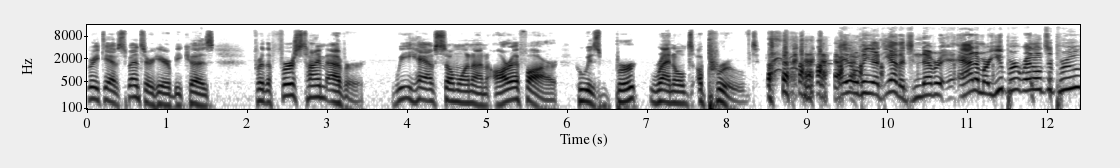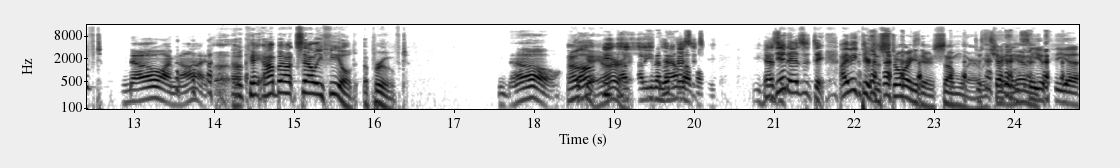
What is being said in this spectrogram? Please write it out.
great to have Spencer here because for the first time ever, we have someone on RFR who is Burt Reynolds approved. I don't think that. Yeah, that's never. Adam, are you Burt Reynolds approved? No, I'm not. Uh, okay, how about Sally Field approved? no. Okay, he- all right. Not even that level. Hesitate. He He did hesitate. I think there's a story there somewhere. Just check and see if the uh,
